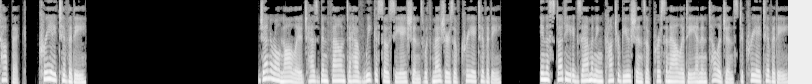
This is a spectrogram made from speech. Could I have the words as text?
Topic: Creativity. General knowledge has been found to have weak associations with measures of creativity. In a study examining contributions of personality and intelligence to creativity,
